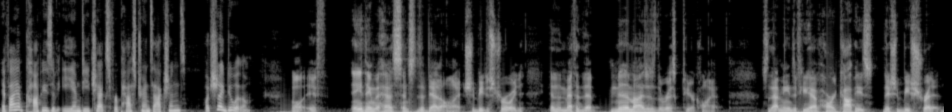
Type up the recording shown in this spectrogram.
if I have copies of EMD checks for past transactions, what should I do with them? Well, if anything that has sensitive data on it should be destroyed in the method that minimizes the risk to your client. So that means if you have hard copies, they should be shredded.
